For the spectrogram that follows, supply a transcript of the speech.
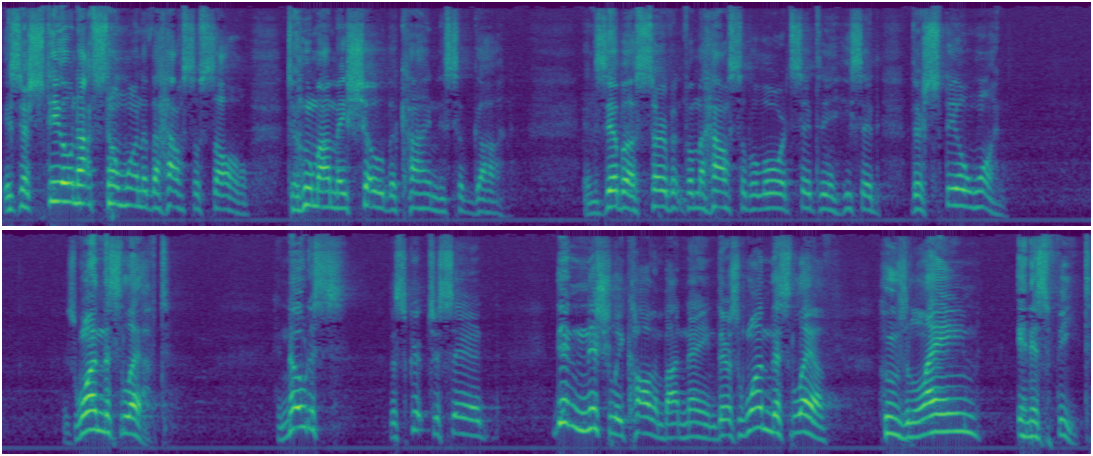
Is there still not someone of the house of Saul to whom I may show the kindness of God? And Ziba, a servant from the house of the Lord, said to him, He said, There's still one. There's one that's left. And notice the scripture said, didn't initially call him by name. There's one that's left who's lame in his feet.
